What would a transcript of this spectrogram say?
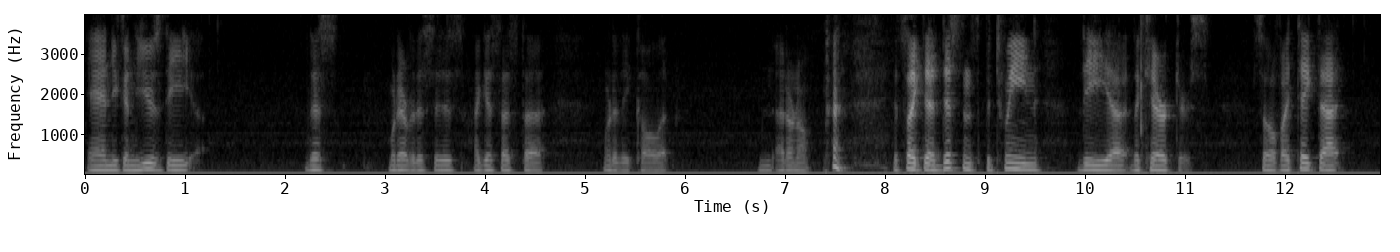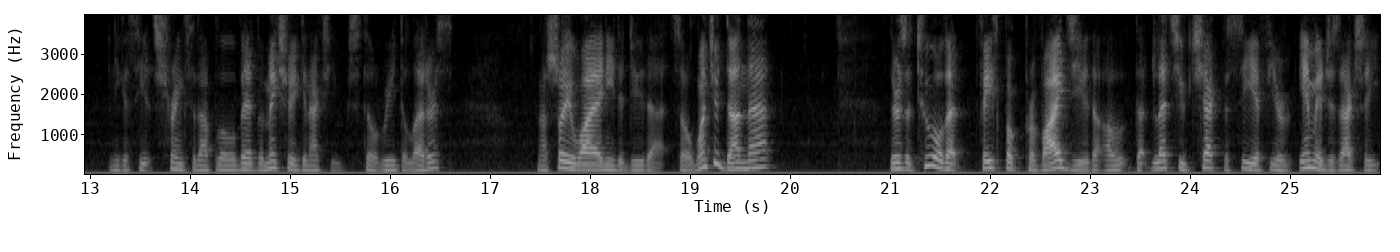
and you can use the this whatever this is I guess that's the what do they call it I don't know. It's like the distance between the uh, the characters. So if I take that and you can see it shrinks it up a little bit but make sure you can actually still read the letters. And I'll show you why I need to do that. So once you've done that there's a tool that Facebook provides you that, uh, that lets you check to see if your image is actually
